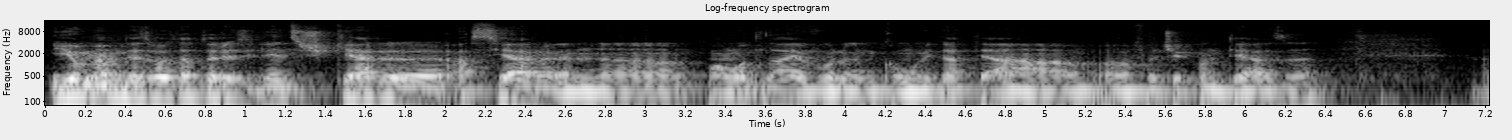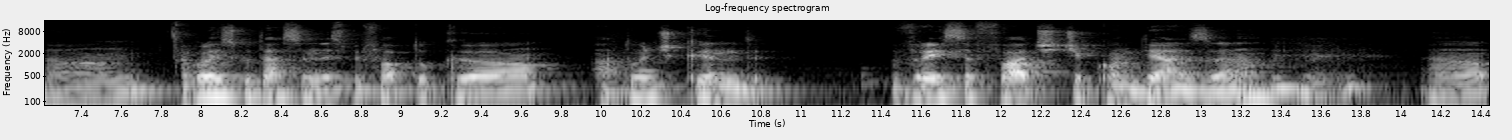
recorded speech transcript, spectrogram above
eu mi-am dezvoltat o reziliență și chiar uh, aseară în, uh, am avut live-ul în comunitatea uh, Fă ce contează. Um, acolo discutasem despre faptul că atunci când vrei să faci ce contează, uh-huh.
